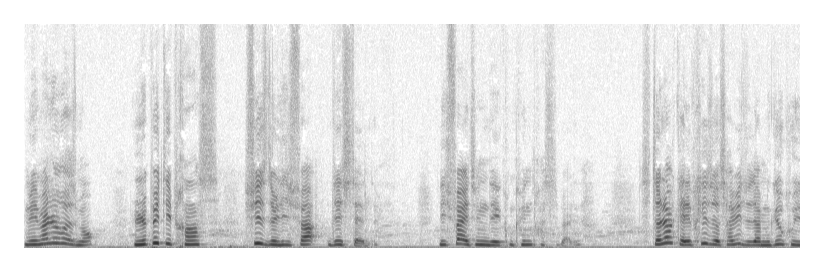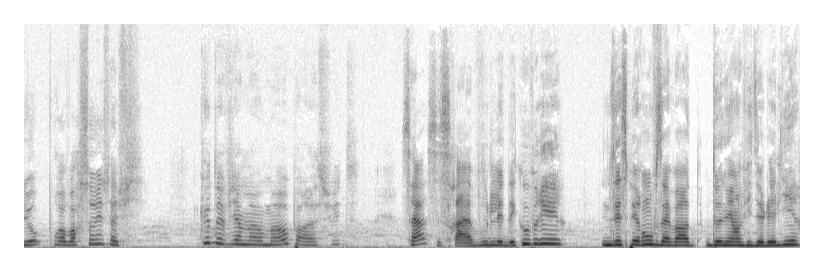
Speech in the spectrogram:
Mais malheureusement, le petit prince, fils de Lifa, décède. Lifa est une des concubines principales. C'est alors qu'elle est prise au service de dame Gyokuyo pour avoir sauvé sa fille. Que devient Mao Mao par la suite? Ça, ce sera à vous de le découvrir. Nous espérons vous avoir donné envie de le lire.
